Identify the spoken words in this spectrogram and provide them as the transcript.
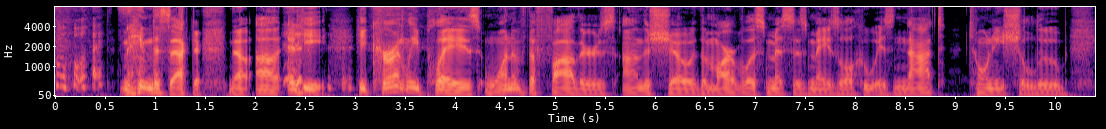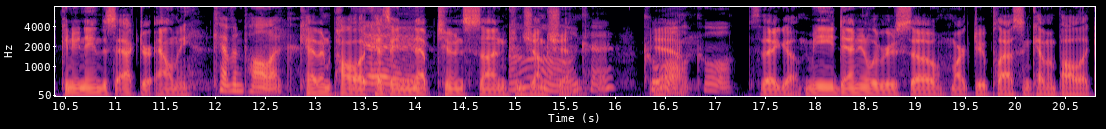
what? Name this actor. No, uh, and he he currently plays one of the fathers on the show, The Marvelous Mrs. Maisel, who is not Tony Shalhoub. Can you name this actor, Almy? Kevin Pollak. Kevin Pollak has a Neptune Sun conjunction. Oh, okay. Cool. Yeah. Cool. So there you go. Me, Daniel LaRusso, Mark Duplass, and Kevin Pollak.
